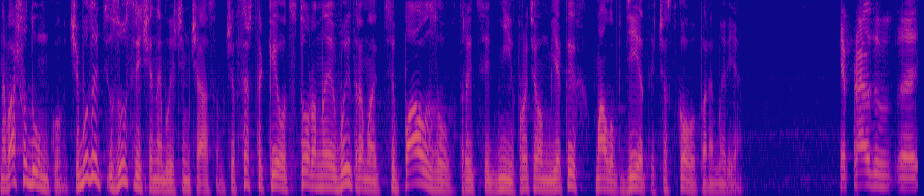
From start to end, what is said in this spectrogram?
На вашу думку, чи будуть зустрічі найближчим часом? Чи все ж таки от сторони витримають цю паузу в 30 днів, протягом яких мало б діяти часткове перемир'я? Я правду е,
